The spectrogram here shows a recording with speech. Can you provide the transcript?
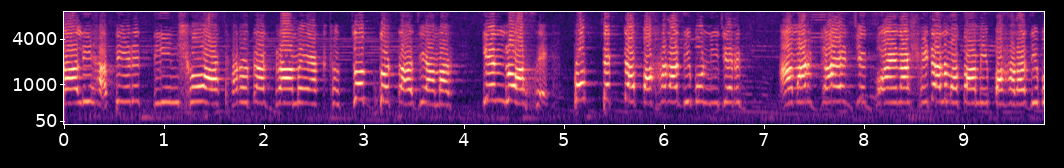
কালীহাতির তিনশো আঠারোটা গ্রামে একশো চোদ্দটা যে আমার কেন্দ্র আছে, প্রত্যেকটা পাহারা দিব নিজের, আমার গায়ের যে গয়না, সেটার মতো আমি পাহারা দিব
